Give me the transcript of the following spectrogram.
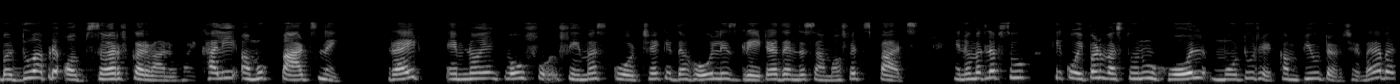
બધું આપણે ઓબ્ઝર્વ કરવાનું હોય. ખાલી અમુક પાર્ટ્સ નહીં. રાઈટ એમનો એક બહુ ફેમસ કોટ છે કે the whole is greater than the sum of its parts એનો મતલબ શું? કે કોઈ પણ વસ્તુનું હોલ મોટું છે કમ્પ્યુટર છે, બરાબર?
